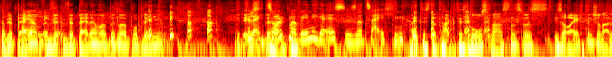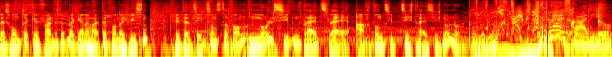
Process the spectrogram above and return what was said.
so wir, beide, peinlich. wir, wir beide haben ein bisschen ein Problem. mit Essen Vielleicht sollte behalten. man weniger essen, ist ein Zeichen. Heute ist der Tag des Loslassens. Was ist euch denn schon alles runtergefallen? Das würde man gerne heute von euch wissen. Bitte erzählt uns davon. 0732 78 30 00. Live-Radio.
